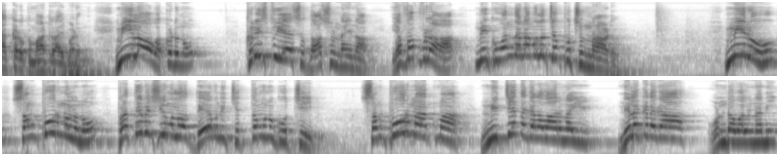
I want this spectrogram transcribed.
అక్కడ ఒక మాట రాయబడింది. మీలో ఒకడును క్రీస్తు యేసు దాసుడైన ఎఫ్రా మీకు వందనములు చెప్పుచున్నాడు. మీరు సంపూర్ణులను ప్రతి విషయములో దేవుని చిత్తమును గూర్చి సంపూర్ణాత్మ నిశ్చేత గలవారునై నిలకడగా ఉండవలనని.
